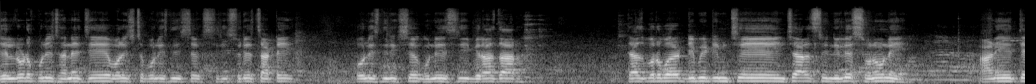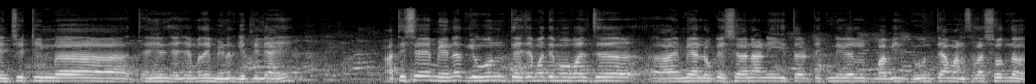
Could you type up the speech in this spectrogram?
जेलरोड पोलीस ठाण्याचे वरिष्ठ पोलीस निरीक्षक श्री सुरेश चाटे पोलीस निरीक्षक गुन्हे श्री बिराजदार त्याचबरोबर डी बी टीमचे इन्चार्ज श्री निलेश सोनवणे आणि त्यांची टीम त्यांनी याच्यामध्ये मेहनत घेतलेली आहे. अतिशय मेहनत घेऊन त्याच्यामध्ये मोबाईलचं एम या लोकेशन आणि इतर टेक्निकल बाबी घेऊन त्या माणसाला शोधणं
